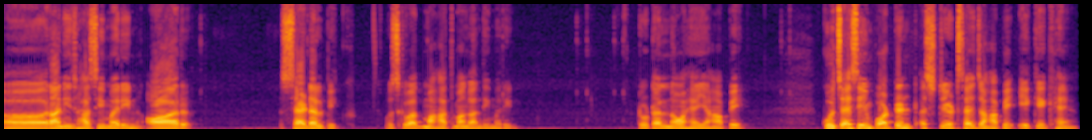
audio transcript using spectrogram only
रानी झांसी मरीन और सैडल पिक। उसके बाद महात्मा गांधी मरीन। टोटल नौ है यहाँ पे। कुछ ऐसे इंपॉर्टेंट स्टेट्स हैं जहाँ पे एक एक हैं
